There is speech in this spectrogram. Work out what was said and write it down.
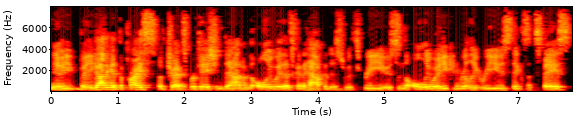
you know, you, but you got to get the price of transportation down. And the only way that's going to happen is with reuse. And the only way you can really reuse things in space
